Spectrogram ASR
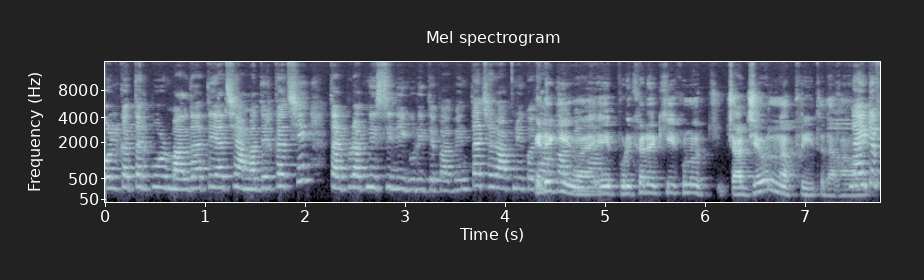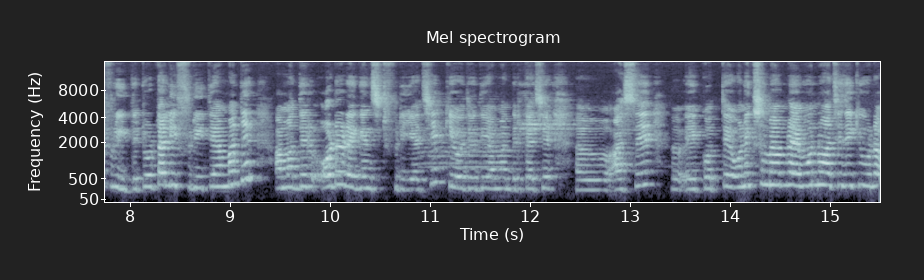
কলকাতার পর মালদাতে আছে আমাদের কাছে তারপর আপনি শিলিগুড়িতে পাবেন। তাছাড়া আপনি কোথাও এটা কি এই পরীক্ষাটা কি কোনো চার্জেবল না ফ্রিতে দেখা না এটা ফ্রিতে টোটালি ফ্রিতে আমাদের আমাদের অর্ডার এগেনস্ট ফ্রি আছে। কেউ যদি আমাদের কাছে আসে এ করতে অনেক সময় আমরা এমনও আছে যে কি ওরা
